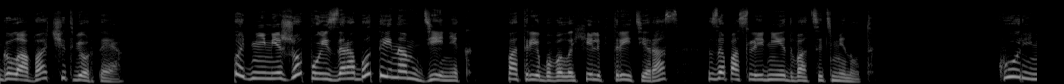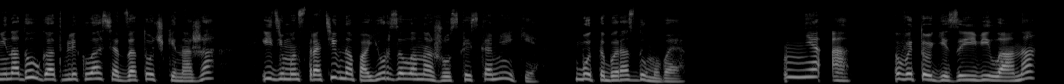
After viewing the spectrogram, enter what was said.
Глава четвертая. «Подними жопу и заработай нам денег», — потребовала Хель в третий раз за последние 20 минут. Кори ненадолго отвлеклась от заточки ножа и демонстративно поюрзала на жесткой скамейке, будто бы раздумывая. «Не-а», — в итоге заявила она,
